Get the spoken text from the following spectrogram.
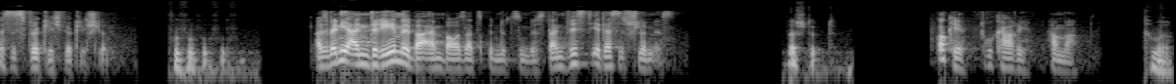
es ist wirklich, wirklich schlimm. Also wenn ihr einen Dremel bei einem Bausatz benutzen müsst, dann wisst ihr, dass es schlimm ist. das stimmt. Okay, Drukari, wir. Hammer.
